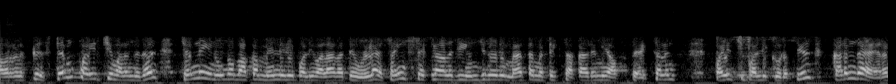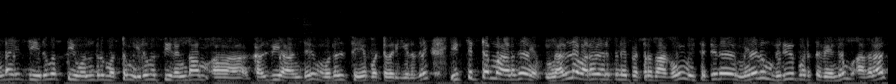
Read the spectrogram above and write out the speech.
அவர்களுக்கு ஸ்டெம் பயிற்சி வழங்குதல் சென்னை நுங்கம்பாக்கம் மேல்நிலைப் பள்ளி வளாகத்தில் உள்ள science technology engineering mathematics academy of excellence பயிற்சி பள்ளிக்கூடத்தில் கடந்த இரண்டாயிரத்தி இருபத்தி ஒன்று மற்றும் இருபத்தி இரண்டாம் கல்வி ஆண்டு முதல் செய்யப்பட்டு வருகிறது. இத்திட்டமானது நல்ல வரவேற்பினை பெற்றதாகவும் இத்திட்டத்தை மேலும் விரிவுபடுத்த வேண்டும். அதனால்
